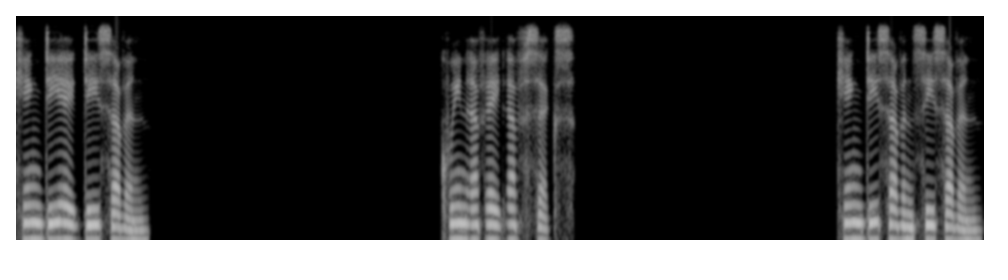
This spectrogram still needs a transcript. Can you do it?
King d8 d7. Queen f8 f6. King d7 c7.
